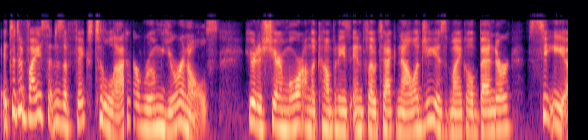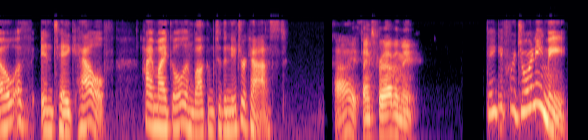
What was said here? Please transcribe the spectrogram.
It's a device that is affixed to locker room urinals. Here to share more on the company's inflow technology is Michael Bender, CEO of Intake Health. Hi, Michael, and welcome to the NutraCast. Hi, thanks for having me. Thank you for joining me.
